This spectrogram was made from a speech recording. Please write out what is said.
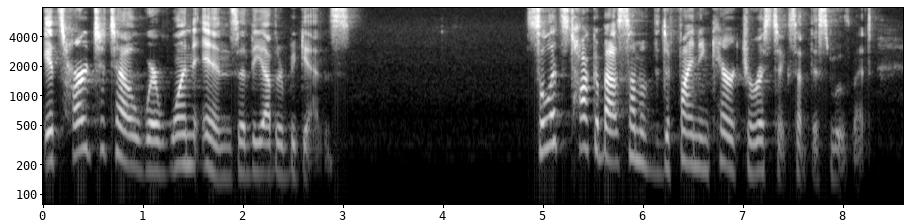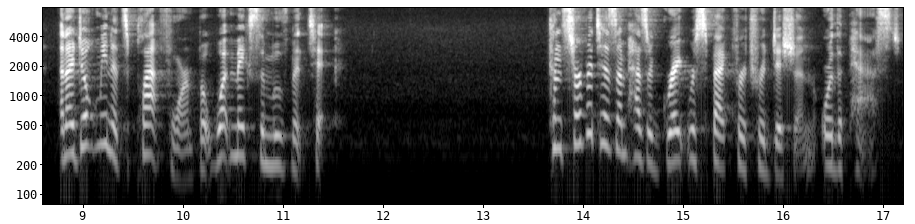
It's hard to tell where one ends and the other begins. So let's talk about some of the defining characteristics of this movement. And I don't mean its platform, but what makes the movement tick. Conservatism has a great respect for tradition or the past.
